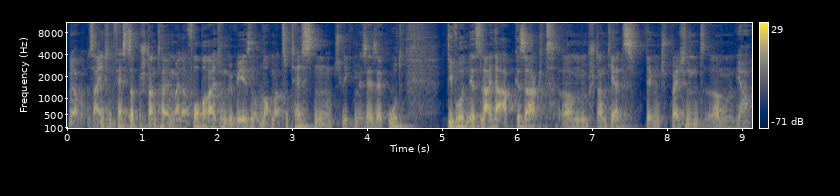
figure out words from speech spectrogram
ja, ist eigentlich ein fester Bestandteil meiner Vorbereitung gewesen, um nochmal zu testen. Das liegt mir sehr, sehr gut. Die wurden jetzt leider abgesagt, ähm, stand jetzt. Dementsprechend, ähm, ja,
